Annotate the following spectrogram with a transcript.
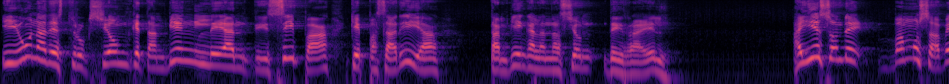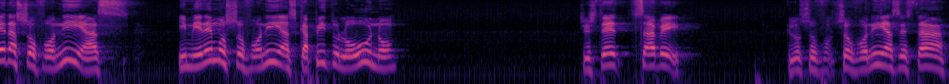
y una destrucción que también le anticipa que pasaría también a la nación de Israel. Ahí es donde vamos a ver a Sofonías, y miremos Sofonías capítulo 1. Si usted sabe los Sofonías está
